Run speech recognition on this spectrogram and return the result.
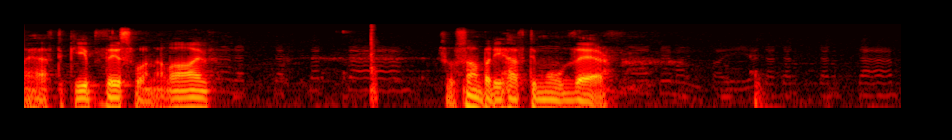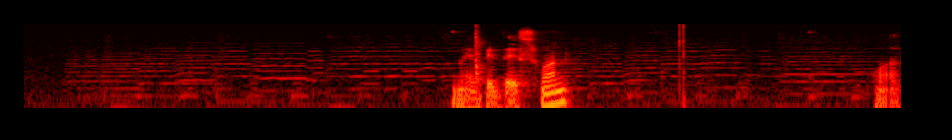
I have to keep this one alive. So somebody have to move there. Maybe this one. Well.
